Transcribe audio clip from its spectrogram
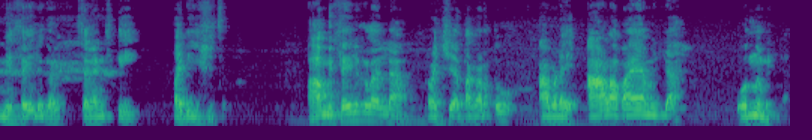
മിസൈലുകൾ സെലൻസ്കി പരീക്ഷിച്ചത്. ആ മിസൈലുകളെല്ലാം റഷ്യ തകർത്തു. അവിടെ ആളപായമില്ല ഒന്നുമില്ല.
